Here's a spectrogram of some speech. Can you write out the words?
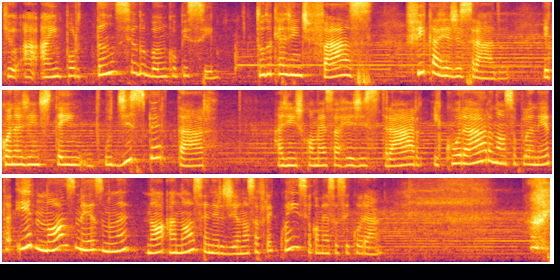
que a, a importância do banco Psi. Tudo que a gente faz fica registrado. E quando a gente tem o despertar, a gente começa a registrar e curar o nosso planeta e nós mesmos, né? A nossa energia, a nossa frequência começa a se curar. Ai,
